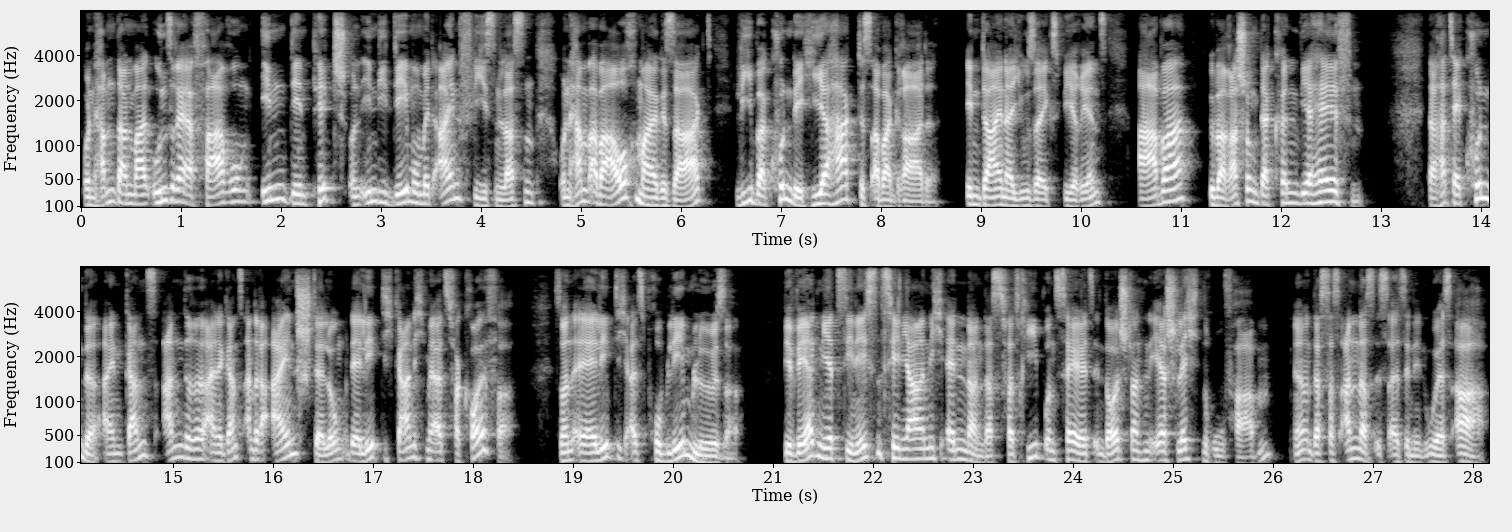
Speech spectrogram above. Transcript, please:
Und haben dann mal unsere Erfahrung in den Pitch und in die Demo mit einfließen lassen und haben aber auch mal gesagt, lieber Kunde, hier hakt es aber gerade in deiner User Experience, aber Überraschung, da können wir helfen. dann hat der Kunde ein ganz andere, eine ganz andere Einstellung und er erlebt dich gar nicht mehr als Verkäufer, sondern er erlebt dich als Problemlöser. Wir werden jetzt die nächsten zehn Jahre nicht ändern, dass Vertrieb und Sales in Deutschland einen eher schlechten Ruf haben ja, und dass das anders ist als in den USA.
